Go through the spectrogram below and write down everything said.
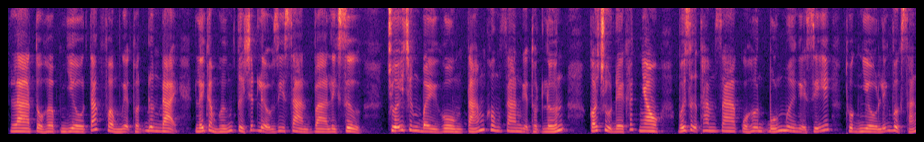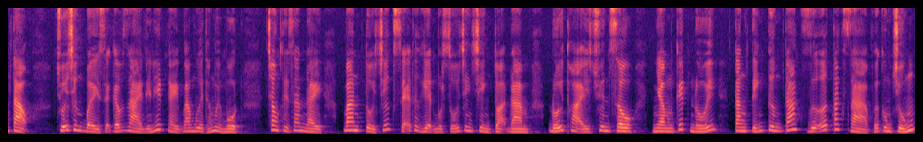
là tổ hợp nhiều tác phẩm nghệ thuật đương đại lấy cảm hứng từ chất liệu di sản và lịch sử. Chuỗi trưng bày gồm 8 không gian nghệ thuật lớn có chủ đề khác nhau với sự tham gia của hơn 40 nghệ sĩ thuộc nhiều lĩnh vực sáng tạo. Chuỗi trưng bày sẽ kéo dài đến hết ngày 30 tháng 11. Trong thời gian này, ban tổ chức sẽ thực hiện một số chương trình tọa đàm, đối thoại chuyên sâu nhằm kết nối, tăng tính tương tác giữa tác giả với công chúng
